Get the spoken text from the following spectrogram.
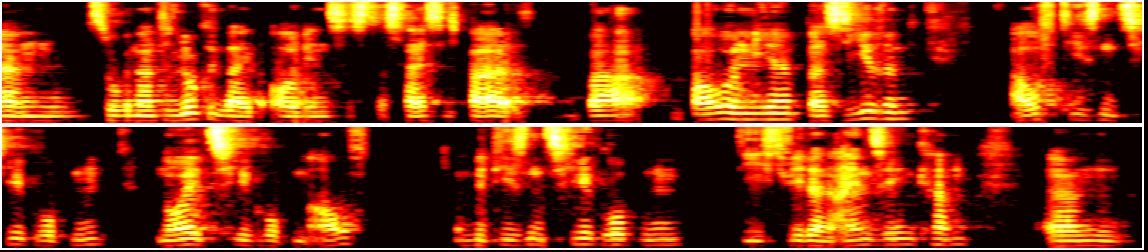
Ähm, sogenannte Lookalike Audiences, das heißt, ich ba ba baue mir basierend auf diesen Zielgruppen neue Zielgruppen auf und mit diesen Zielgruppen, die ich wieder einsehen kann, ähm,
